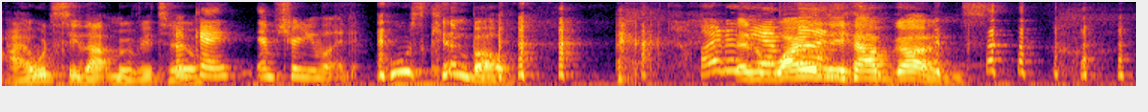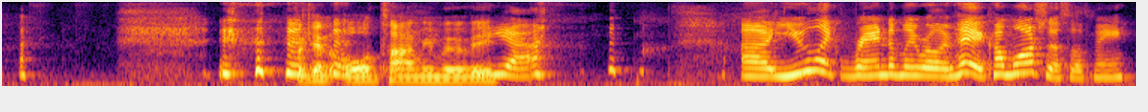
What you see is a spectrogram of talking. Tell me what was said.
I would see that movie too. okay, I'm sure you would. Who's Kimbo? Why does and he have why guns? does he have guns? like an old timey movie. Yeah. Uh, you like randomly were like, "Hey, come watch this with me."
